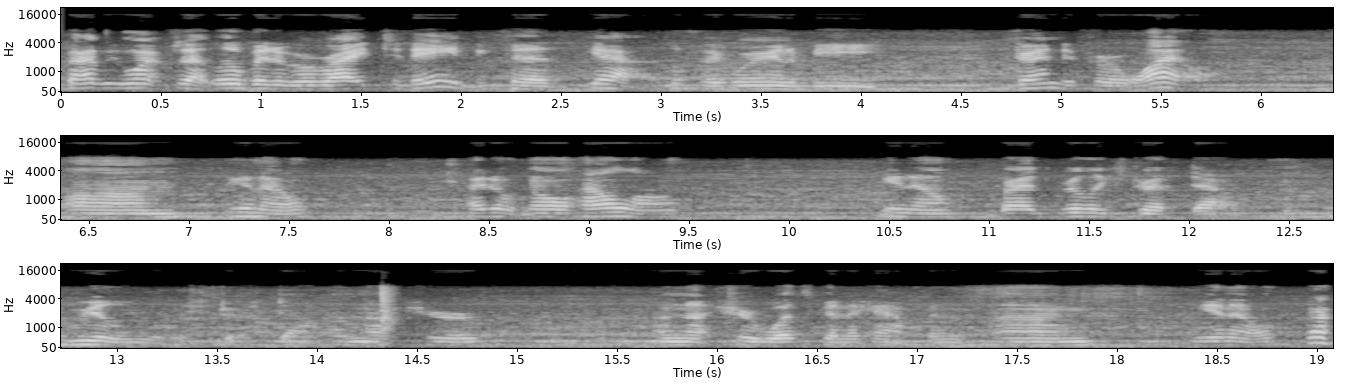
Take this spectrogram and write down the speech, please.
glad we went for that little bit of a ride today because yeah, it looks like we're gonna be stranded for a while. Um, you know, I don't know how long. You know, Brad's really stressed out. really, really stressed out. I'm not sure. I'm not sure what's going to happen. Um, you know,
